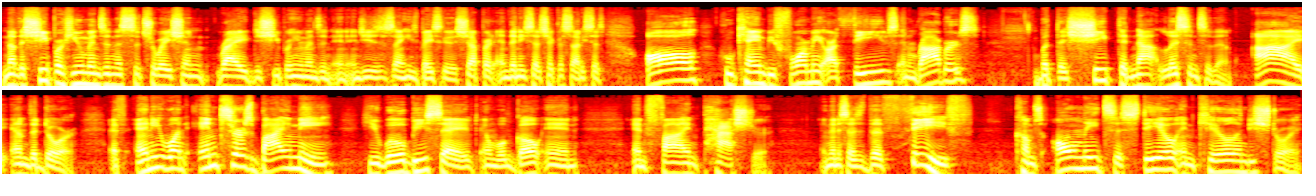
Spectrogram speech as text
Now the sheep are humans in this situation, right? The sheep are humans, and, and, and Jesus is saying he's basically the shepherd. And then he says, check this out. He says, "All who came before me are thieves and robbers, but the sheep did not listen to them. I am the door. If anyone enters by me, he will be saved and will go in and find pasture. And then it says, The thief comes only to steal and kill and destroy.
